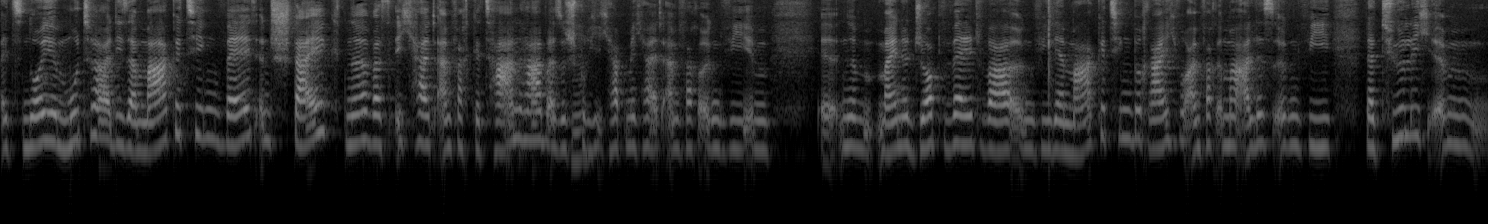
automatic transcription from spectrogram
als neue Mutter dieser Marketingwelt entsteigt, ne, was ich halt einfach getan habe. Also mhm. sprich, ich habe mich halt einfach irgendwie im äh, ne, meine Jobwelt war irgendwie der Marketingbereich, wo einfach immer alles irgendwie natürlich ähm,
